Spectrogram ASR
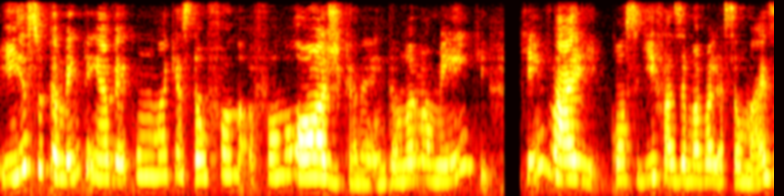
E isso também tem a ver com uma questão fono, fonológica, né? Então, normalmente, quem vai conseguir fazer uma avaliação mais,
